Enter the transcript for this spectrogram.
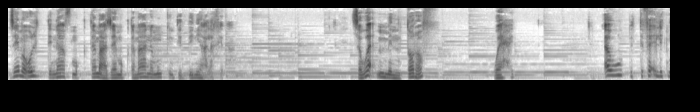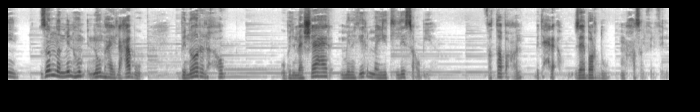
زي ما قلت إنها في مجتمع زي مجتمعنا ممكن تتبني على خدعة. سواء من طرف واحد أو باتفاق الاتنين. ظنا منهم إنهم هيلعبوا بنار الحب وبالمشاعر من غير ما يتلسعوا بيها. فطبعا بتحرقهم زي برضو ما حصل في الفيلم.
